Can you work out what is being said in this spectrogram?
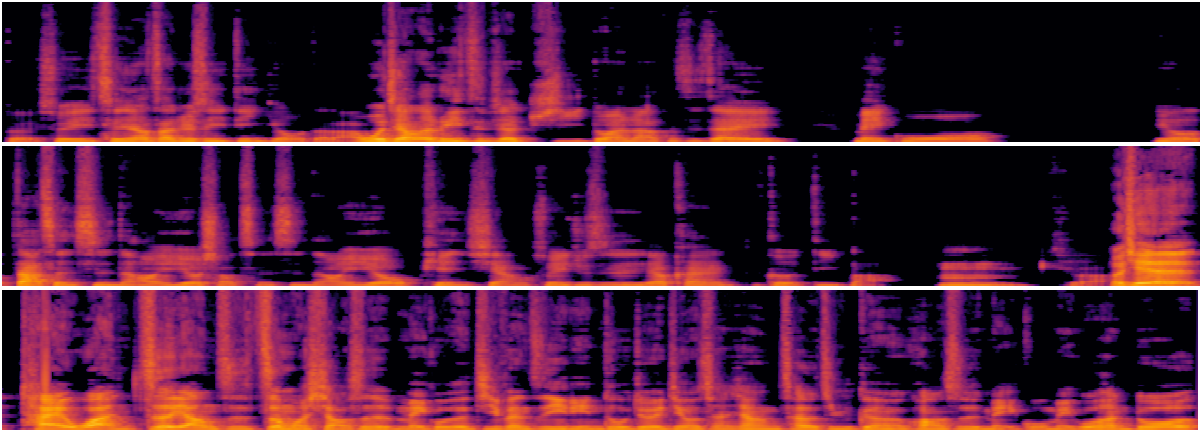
对，所以城乡差距是一定有的啦。我讲的例子比较极端啦，可是在美国有大城市，然后也有小城市，然后也有偏乡，所以就是要看各地吧。嗯，是吧？而且台湾这样子这么小，是美国的几分之一领土就已经有城乡差距，更何况是美国。美国很多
